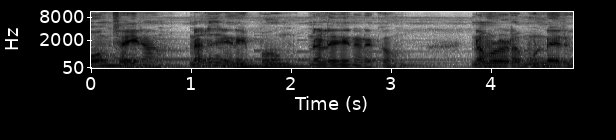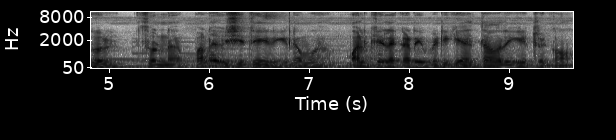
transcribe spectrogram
ஓம் சாய்ராம். நல்லது நினைப்போம் நல்லதே நடக்கும். நம்மளோட முன்னோர்கள் சொன்ன பல விஷயத்தையும் இன்றைக்கி நம்ம வாழ்க்கையில் கடைபிடிக்க தவறிக்கிட்டு இருக்கோம்.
